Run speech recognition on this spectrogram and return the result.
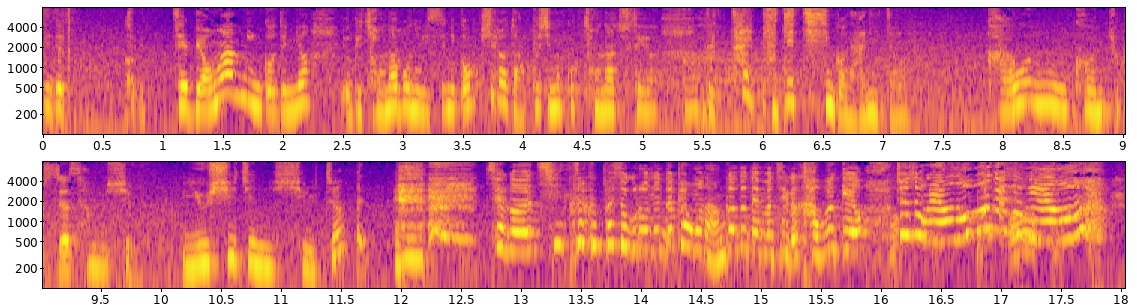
이거, 저기, 제 명함이거든요. 여기 전화번호 있으니까 혹시라도 아프시면 꼭 전화 주세요. 근데 차에 부딪히신 건 아니죠? 가온 건축사 사무실 유시진 실장? 제가 진짜 급해서 그러는데 병원 안 가도 되면 제가 가볼게요. 죄송해요. 너무 죄송해요.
